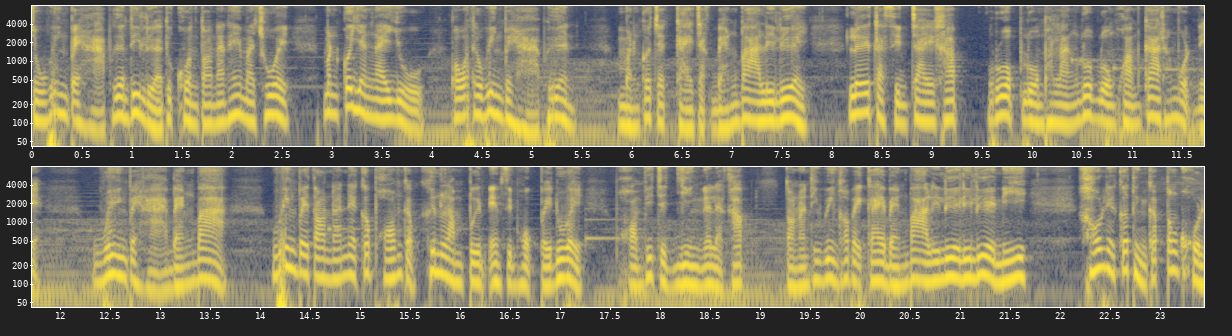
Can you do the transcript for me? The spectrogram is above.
จะวิ่งไปหาเพื่อนที่เหลือทุกคนตอนนั้นให้มาช่วย มันก็ยังไงอยู่ เพราะว่าถ้าวิ่งไปหาเพื่อน มันก็จะไกลจากแบงค์บ้าเรื่อย เลยตัดสินใจครับ รวบรวมพลังรวบรวมความกล้าทั้งหมดเนี่ยวิ่งไปหาแบงค์บ้า วิ่งไปตอนนั้นเนี่ยก็พร้อมกับขึ้นลำปืน M16 ไปด้วย พร้อมที่จะยิงเลยแหละครับ ตอนนั้นที่วิ่งเข้าไปใกล้แบงค์บ้าเรื่อยๆเรื่อยๆนี้เขาเนี่ยก็ถึงกับต้องขน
